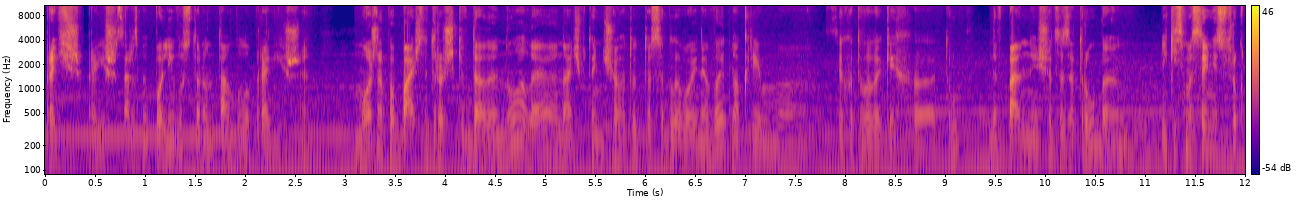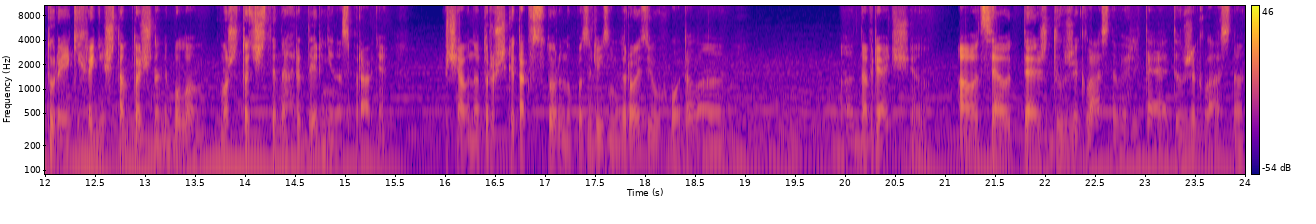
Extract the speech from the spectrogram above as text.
правіше, правіше. Зараз ми по ліву сторону, там було правіше. Можна побачити трошки вдалину, але начебто нічого тут особливого і не видно, крім е, цих от великих е, труб. Не впевнений, що це за труби. Якісь масивні структури, яких раніше там точно не було. Може, то частина градирні насправді. Хоча вона трошки так в сторону по залізній дорозі уходила. Е, Навряд чи. А оце от теж дуже класно виглядає, дуже класно.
